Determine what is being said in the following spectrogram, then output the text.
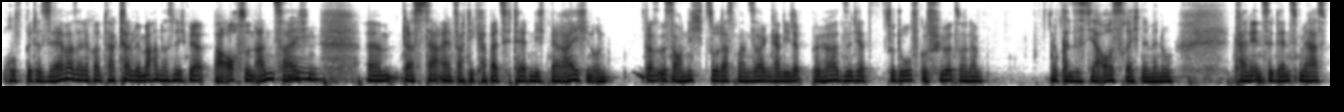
ruft bitte selber seine Kontakte an, wir machen das nicht mehr, war auch so ein Anzeichen, mhm. ähm, dass da einfach die Kapazitäten nicht mehr reichen. Und das ist auch nicht so, dass man sagen kann, die Behörden sind jetzt zu doof geführt, sondern Du kannst es dir ausrechnen, wenn du keine Inzidenz mehr hast.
